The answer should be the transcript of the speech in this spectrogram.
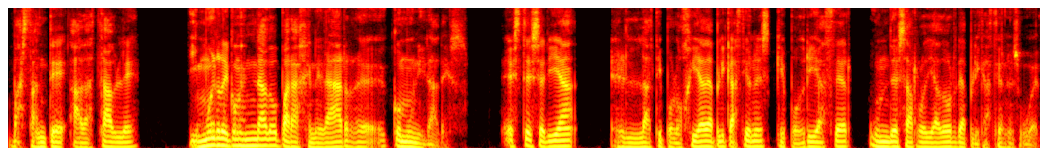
bastante adaptable y muy recomendado para generar eh, comunidades. Este sería la tipología de aplicaciones que podría hacer un desarrollador de aplicaciones web.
